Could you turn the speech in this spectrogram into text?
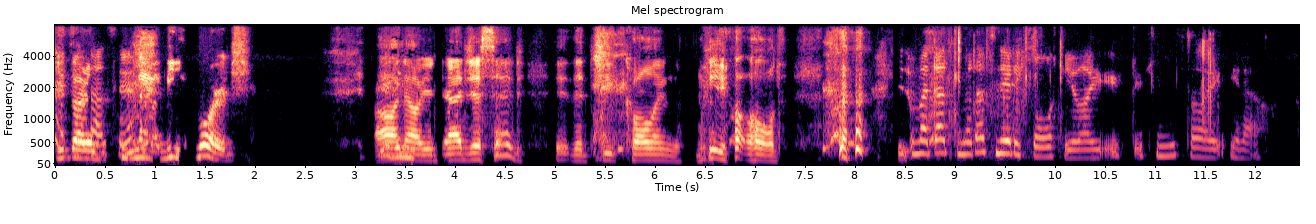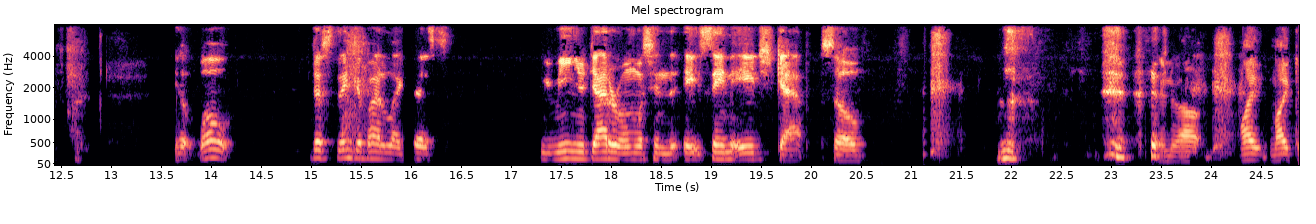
You thought it was him. gonna be George. Oh no, your dad just said that she calling me old. My dad, my dad's nearly forty. Like he needs to, like you know. Yeah, well, just think about it like this: you, me and your dad are almost in the same age gap, so And uh, Mike Mike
